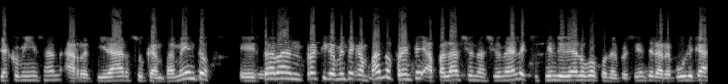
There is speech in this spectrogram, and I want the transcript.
ya comienzan a retirar su campamento. Estaban prácticamente acampando frente a Palacio Nacional exigiendo diálogo con el presidente de la República,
